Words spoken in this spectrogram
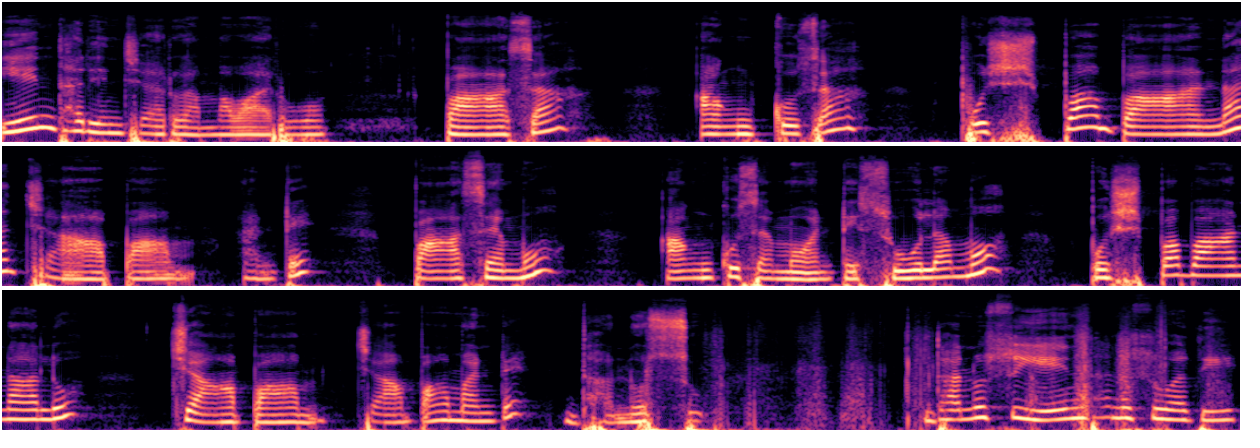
ఏం ధరించారు అమ్మవారు? పాస అంకుశ పుష్పబాణ చాపం. అంటే పాశము అంకుశము అంటే శూలము పుష్పబాణాలు చాపాం. చాపాం అంటే ధనుస్సు. ధనుస్సు ఏం ధనుస్సు అది?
